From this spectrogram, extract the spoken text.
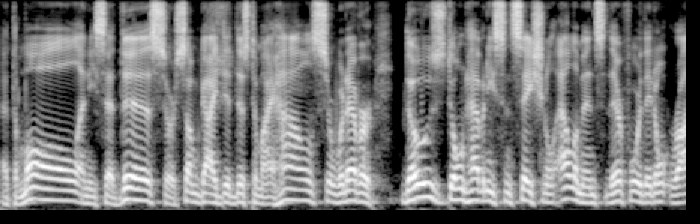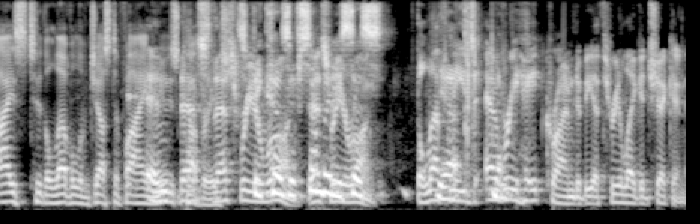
at the mall and he said this, or some guy did this to my house, or whatever. Those don't have any sensational elements, therefore they don't rise to the level of justifying And news that's, coverage. that's where you're Because wrong. if somebody that's where you're says- wrong. The left Yeah, needs no. every hate crime to be a three-legged chicken.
